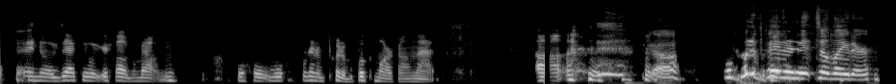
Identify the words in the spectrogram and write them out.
I know exactly what you're talking about. We'll, hold- we'll, we're gonna put a bookmark on that. Uh, Yeah. We'll put a pin in it till later.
